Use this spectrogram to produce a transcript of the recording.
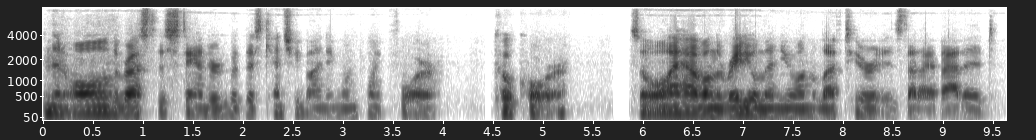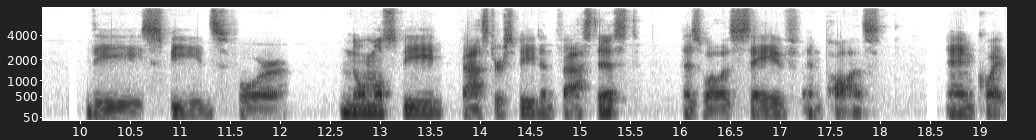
and then all the rest is standard with this Kenshi binding 1.4 co-core. So all I have on the radial menu on the left here is that I have added the speeds for normal speed, faster speed, and fastest, as well as save and pause. And quite,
